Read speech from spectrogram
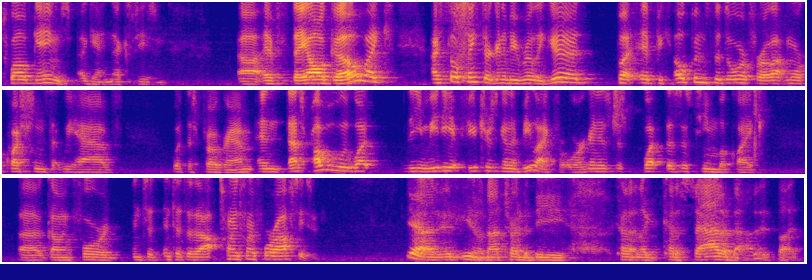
12 games again next season. Uh, if they all go, like I still think they're going to be really good, but it be- opens the door for a lot more questions that we have with this program, and that's probably what the immediate future is going to be like for Oregon. Is just what does this team look like uh, going forward into into the 2024 offseason? Yeah, and you know, not trying to be kind of like kind of sad about it, but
